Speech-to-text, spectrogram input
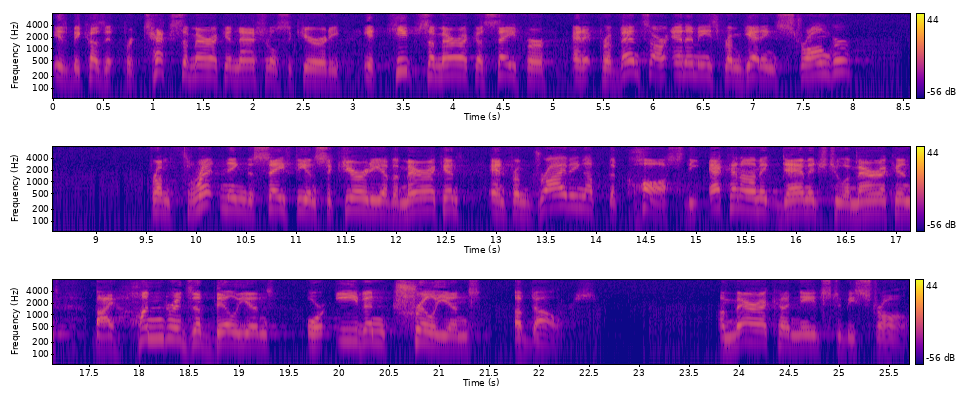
is because it protects American national security, it keeps America safer, and it prevents our enemies from getting stronger from threatening the safety and security of Americans and from driving up the cost, the economic damage to Americans by hundreds of billions or even trillions of dollars. America needs to be strong.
